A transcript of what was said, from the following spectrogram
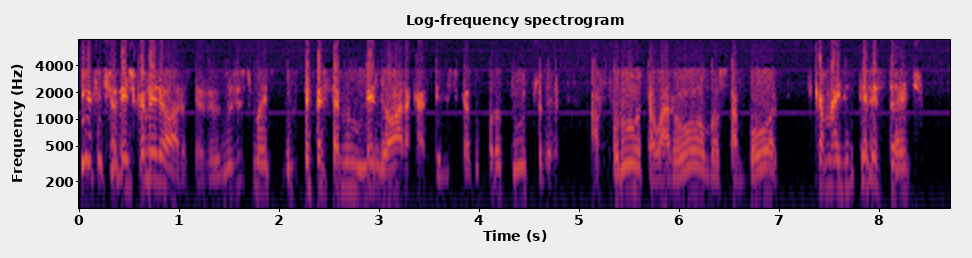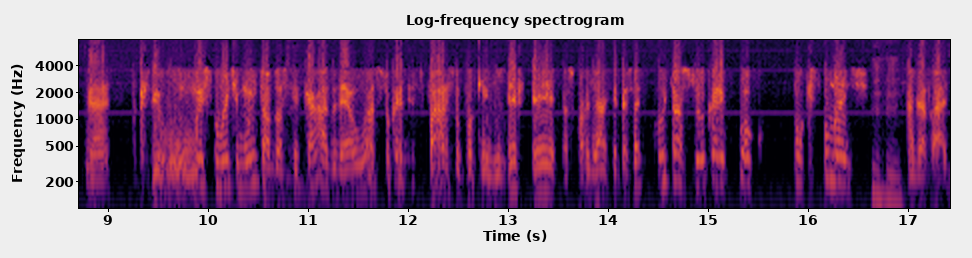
e efetivamente fica melhor. Ou seja, nos instrumentos brutos você percebe melhor a característica do produto, né? a fruta, o aroma, o sabor, fica mais interessante. Né? Porque um espumante muito adocicado, né, o açúcar disfarça um pouquinho dos defeitos, as qualidades. Você percebe muito açúcar e pouco, pouco espumante, na verdade.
